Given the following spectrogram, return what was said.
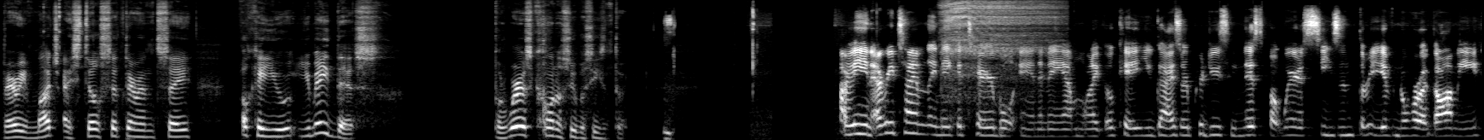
very much, I still sit there and say, okay, you you made this. But where's Konosuba season three? I mean, every time they make a terrible anime, I'm like, okay, you guys are producing this, but where's season three of Noragami?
